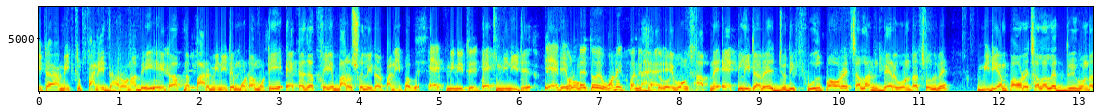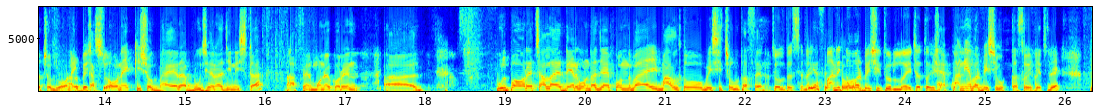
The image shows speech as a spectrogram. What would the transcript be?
এটা আমি একটু পানির ধারণা দেই। এটা আপনার পার মিনিটে মোটামুটি এক হাজার থেকে বারোশো লিটার পানি পাবে। এক মিনিটে এক মিনিটে এবং অনেক পানি হ্যাঁ এবং আপনি এক লিটারে যদি ফুল পাওয়ারে চালান দেড় ঘণ্টা চলবে। মিডিয়াম পাওয়ারে চালালে দুই ঘণ্টা চলবে। অনেক। অনেক কৃষক ভাইয়েরা বুঝে না জিনিসটা। আপনার মনে করেন ফুল পাওয়ারে চালায় দেড় ঘণ্টা যায় ফোন ভাই মাল তো বেশি চলতেছে না। চলতেছে না। পানি তো আবার বেশি তুললো এটা তো হ্যাঁ হিসাব পানি আবার বেশি উঠতেছে ওই ক্ষেত্রে। তো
